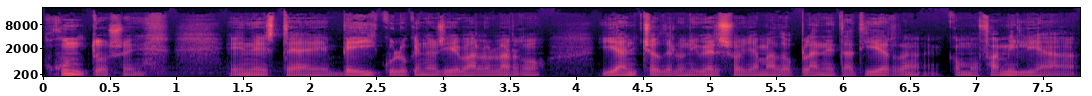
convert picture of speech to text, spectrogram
juntos en este vehículo que nos lleva a lo largo y ancho del universo llamado planeta Tierra como familia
